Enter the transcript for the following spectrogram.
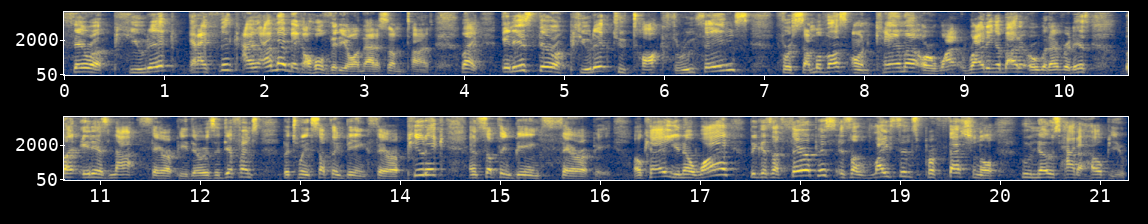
therapeutic, and I think, I, I, might make a whole video on that sometimes. Like, it is therapeutic to talk through things for some of us on camera or writing about it or whatever it is, but it is not therapy. There is a difference between something being therapeutic and something being therapy, okay? You know why? Because a therapist is a licensed professional who knows how to help you.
